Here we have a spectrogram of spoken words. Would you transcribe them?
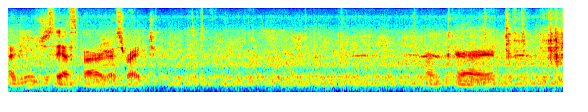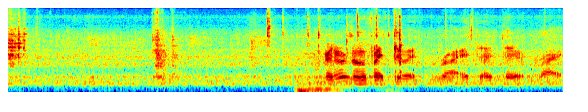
I think you just say asparagus, right? Okay. I don't know if I do it right. I did it right.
